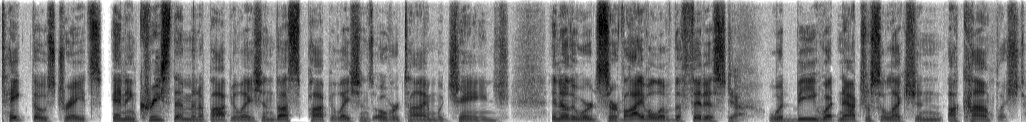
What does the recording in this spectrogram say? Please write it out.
take those traits and increase them in a population, thus, populations over time would change. In other words, survival of the fittest yeah. would be what natural selection accomplished.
